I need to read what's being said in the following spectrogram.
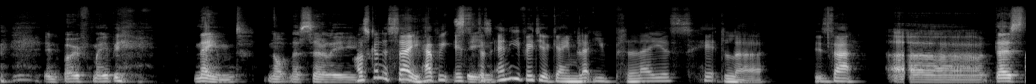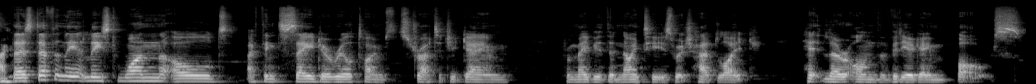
in both, maybe named, not necessarily. I was going to say, have we? Is, does any video game let you play as Hitler? Is that? Uh, there's I... there's definitely at least one old, I think Sega real time strategy game from maybe the 90s, which had like Hitler on the video game box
